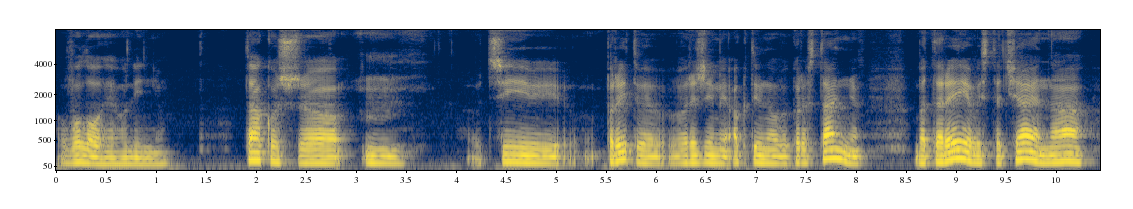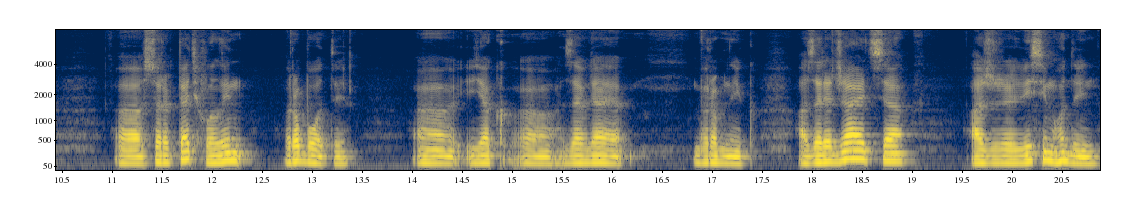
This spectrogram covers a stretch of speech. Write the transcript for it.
вологе гоління. Також ці бритви в режимі активного використання батареї вистачає на 45 хвилин роботи, е, як е, заявляє виробник, а заряджається аж 8 годин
